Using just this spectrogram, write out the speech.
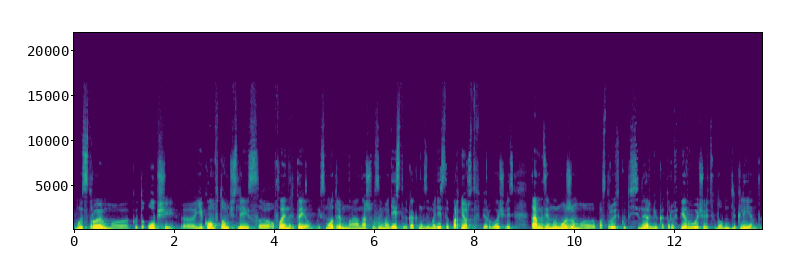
мы строим э, какой-то общий Яком, в том числе и с офлайн ритейлом. И смотрим на наше взаимодействие, как на взаимодействие партнерств в первую очередь, там, где мы можем э, построить какую-то синергию, которая в первую очередь удобна для клиента.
